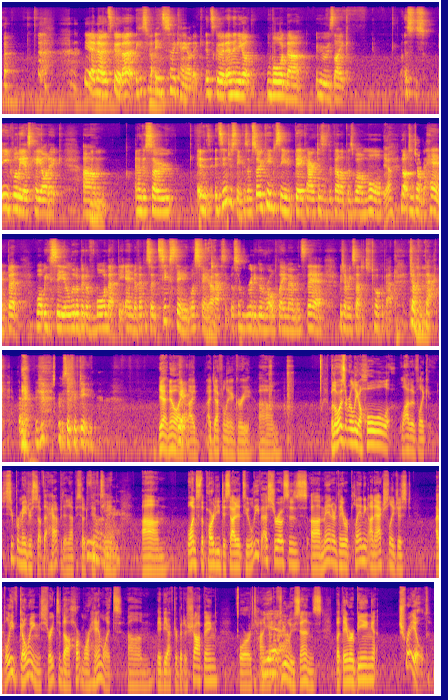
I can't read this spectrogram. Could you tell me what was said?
no. yeah, no, it's good. Uh, he's he's so chaotic. It's good. And then you got Laudna, who is like equally as chaotic. Um, Mm-hmm. And I'm just so. It's, it's interesting because I'm so keen to see their characters develop as well more. Yeah. Not to jump ahead, but what we see a little bit of Lorne at the end of episode 16 was fantastic. There's some really good role play moments there, which I'm excited to talk about. Jumping Mm-hmm. back to episode 15. Yeah, no, Yeah. I, I, I definitely agree. Um, but there wasn't really a whole lot of like super major stuff that happened in episode 15. Um, once the party decided to leave Eshteross's uh, manor, they were planning on actually just, I believe, going straight to the Hartmore Hamlet, um, maybe after a bit of shopping or tying up a few loose ends. But they were being trailed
